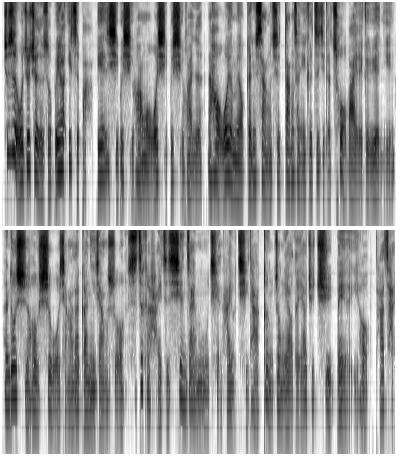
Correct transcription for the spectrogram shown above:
就是我就觉得说，不要一直把别人喜不喜欢我，我喜不喜欢人，然后我有没有跟上，去当成一个自己的挫败的一个原因。很多时候是我想要在跟你讲说，是这个。个孩子现在目前还有其他更重要的要去具备了以后，他才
